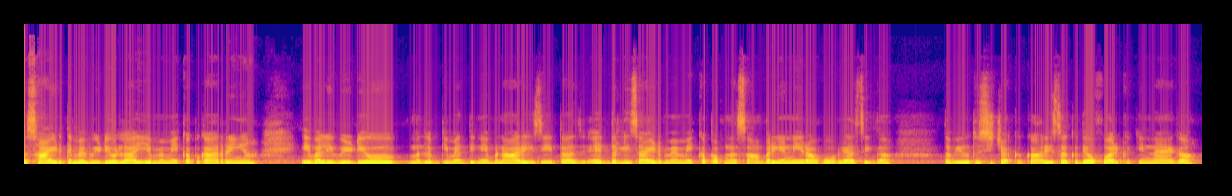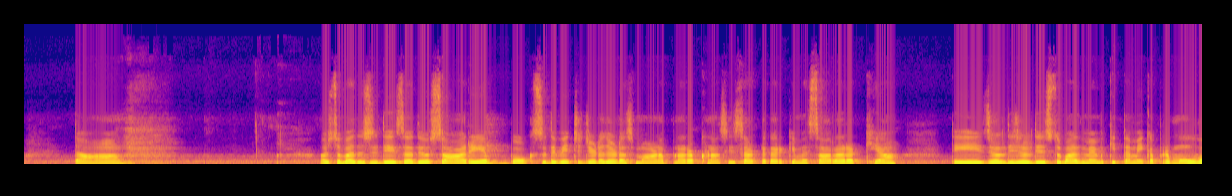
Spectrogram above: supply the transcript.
ਤਾਂ ਸਾਈਡ ਤੇ ਮੈਂ ਵੀਡੀਓ ਲਾਈ ਹੈ, ਮੈਂ ਮੇਕਅਪ ਕਰ ਰਹੀ ਹਾਂ। ਇਹ ਵਾਲੀ ਵੀਡੀਓ ਮਤਲਬ ਕਿ ਮੈਂ ਦਿਨੇ ਬਣਾ ਰਹੀ ਸੀ, ਤਾਂ ਇਧਰਲੀ ਸਾਈਡ ਮੈਂ ਮੇਕਅਪ ਆਪਣਾ ਸਾਂਭ ਰਹੀ ਹਾਂ, ਹਨੇਰਾ ਹੋ ਰਿਹਾ ਸੀਗਾ। ਤਾਂ ਵਿਊ ਤੁਸੀਂ ਚੈੱਕ ਕਰ ਹੀ ਸਕਦੇ ਹੋ, ਫ਼ਰਕ ਕਿੰਨਾ ਹੈਗਾ। ਤਾਂ ਉਸ ਤੋਂ ਬਾਅਦ ਤੁਸੀਂ ਦੇਖ ਸਕਦੇ ਹੋ, ਸਾਰੇ ਬਾਕਸ ਦੇ ਵਿੱਚ ਜਿਹੜਾ ਜਿਹੜਾ ਸਮਾਨ ਆਪਣਾ ਰੱਖਣਾ ਸੀ ਸੈੱਟ ਕਰਕੇ ਮੈਂ ਸਾਰਾ ਰੱਖਿਆ। ਤੇ ਜਲਦੀ ਜਲਦੀ ਉਸ ਤੋਂ ਬਾਅਦ ਮੈਂ ਕੀਤਾ ਮੇਕਅਪ ਰਿਮੂਵ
